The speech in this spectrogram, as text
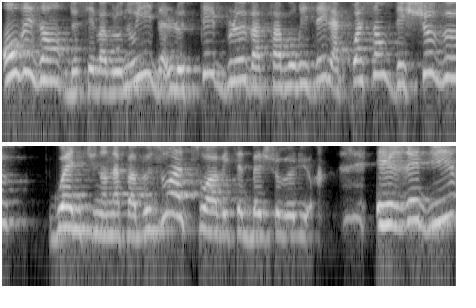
en raison de ces flavonoïdes, le thé bleu va favoriser la croissance des cheveux Gwen, tu n'en as pas besoin, toi, avec cette belle chevelure. Et réduire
